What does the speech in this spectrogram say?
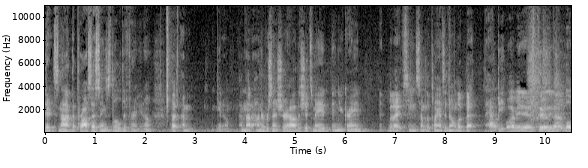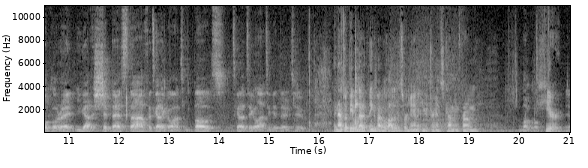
it's not the processing is a little different. You know, but I'm you know I'm not 100% sure how the shit's made in Ukraine but I've seen some of the plants that don't look that happy. Well, I mean, it's clearly not local, right? You got to ship that stuff. It's got to go on some boats. It's got to take a lot to get there too. And that's what people got to think about. A lot of this organic nutrients coming from Local. here, Yeah.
